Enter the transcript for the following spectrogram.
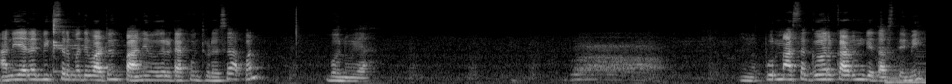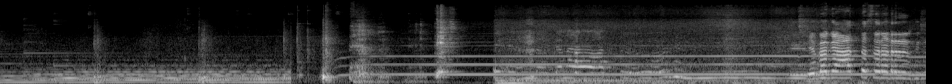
आणि याला मिक्सरमध्ये वाटून पाणी वगैरे टाकून थोडंसं आपण बनवूया. पूर्ण असं गर काढून घेत असते मी. हे बघा आताच रडारडी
